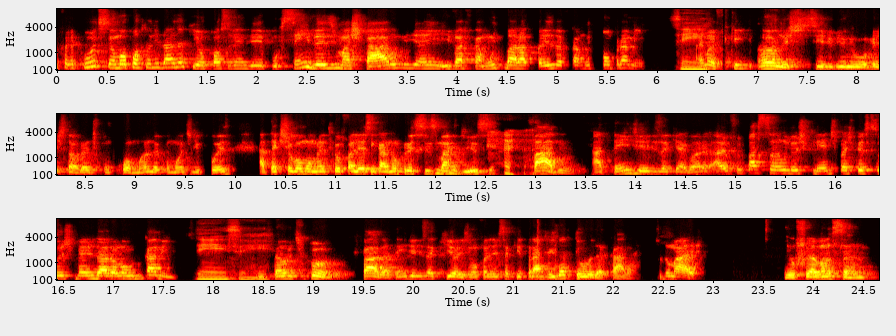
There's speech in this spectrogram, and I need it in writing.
Eu falei, putz, tem uma oportunidade aqui. Eu posso vender por 100 vezes mais caro e aí e vai ficar muito barato para eles, vai ficar muito bom para mim. Sim. Aí, mano, eu fiquei anos servindo no restaurante com comanda, com um monte de coisa, até que chegou um momento que eu falei assim, cara, não preciso mais disso. Fábio, atende eles aqui agora. Aí eu fui passando meus clientes para as pessoas que me ajudaram ao longo do caminho. Sim, sim. Então, tipo, Fábio, atende eles aqui, ó, eles vão fazer isso aqui para a vida toda, cara. Tudo mais. E eu fui avançando.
